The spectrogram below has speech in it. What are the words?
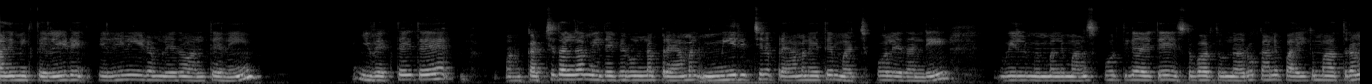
అది మీకు తెలియడే తెలియనియడం లేదు అంతేని. ఈ వ్యక్తి అయితే ఖచ్చితంగా మీ దగ్గర ఉన్న ప్రేమ మీరిచ్చిన ప్రేమనైతే మర్చిపోలేదండి. వీళ్ళు మిమ్మల్ని మనస్ఫూర్తిగా అయితే ఇష్టపడుతున్నారు. కానీ పైకి మాత్రం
